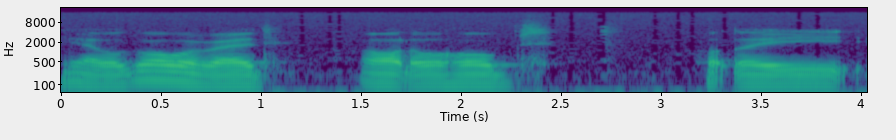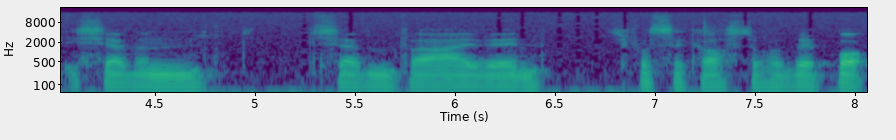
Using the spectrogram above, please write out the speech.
yeah, we'll go with red. Auto hubs. Put the 775 in. Which puts the cost up a bit. But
